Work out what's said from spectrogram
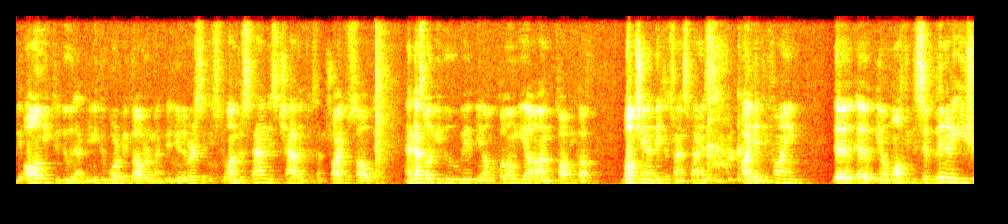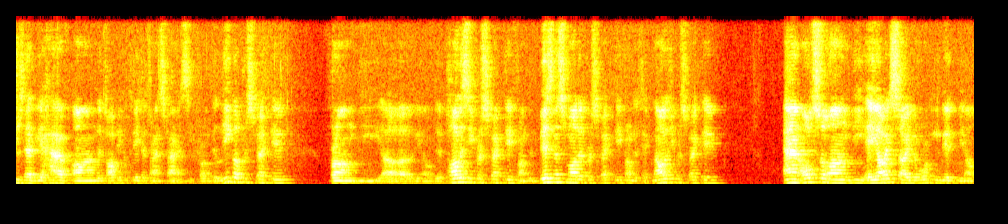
we all need to do that. We need to work with government, with universities, to understand these challenges and try to solve them. And that's what we do with, you know, Columbia on topic of blockchain and data transparency, identifying the uh, you know multidisciplinary issues that we have on the topic of data transparency, from the legal perspective, from the uh, you know the policy perspective, from the business model perspective, from the technology perspective, and also on the AI side, we're working with you know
